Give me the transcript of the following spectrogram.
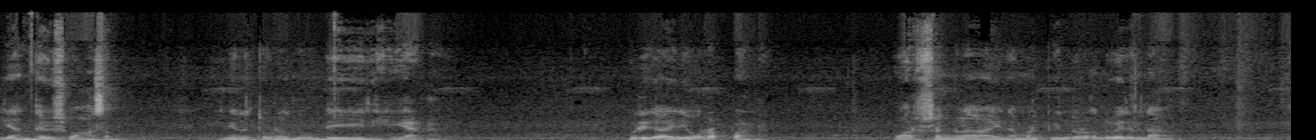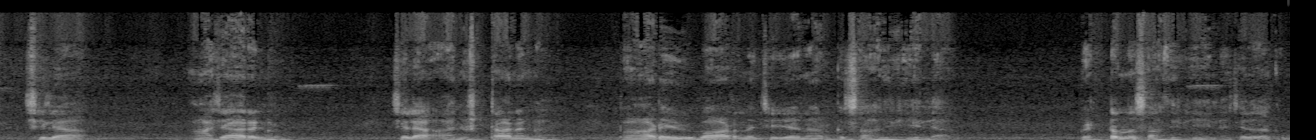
ഈ അന്ധവിശ്വാസം ഇങ്ങനെ തുടർന്നുകൊണ്ടേയിരിക്കുകയാണ്. ഒരു കാര്യം ഉറപ്പാണ്. വർഷങ്ങളായി നമ്മൾ പിന്തുടർന്നു വരുന്ന ചില ആചാരങ്ങൾ ചില അനുഷ്ഠാനങ്ങൾ പാടെ വിഭാടനം ചെയ്യാൻ ആർക്കും സാധിക്കുകയില്ല. പെട്ടെന്ന് സാധിക്കുകയില്ല. ചിലതൊക്കെ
